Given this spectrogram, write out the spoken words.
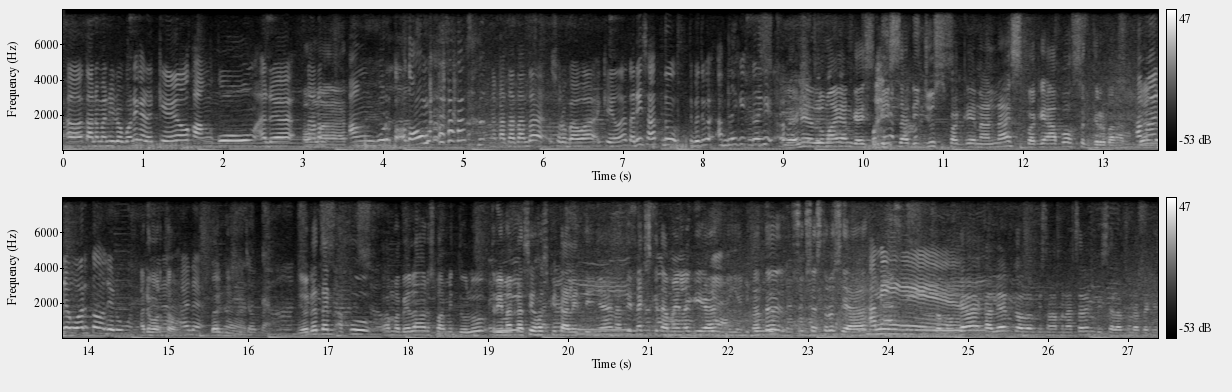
eh, tanaman hidroponik, ada kale, kangkung, ada nanam anggur, to tomat. Nah kata tante suruh bawa kale tadi satu, tiba-tiba ambil lagi, ambil lagi. ambil Ya, ini lagi. lumayan guys, bisa di jus pakai nanas, pakai apel, seger banget. Sama ada wortel di rumah. ada wortel. Ada. Benar. Coba. Ya udah Tan, aku sama Bella harus pamit dulu. Terima kasih hospitality-nya. Nanti next kita main lagi ya. Iya, iya, Tante sukses terus ya. Amin. Semoga kalian kalau misalnya penasaran bisa langsung datang ke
